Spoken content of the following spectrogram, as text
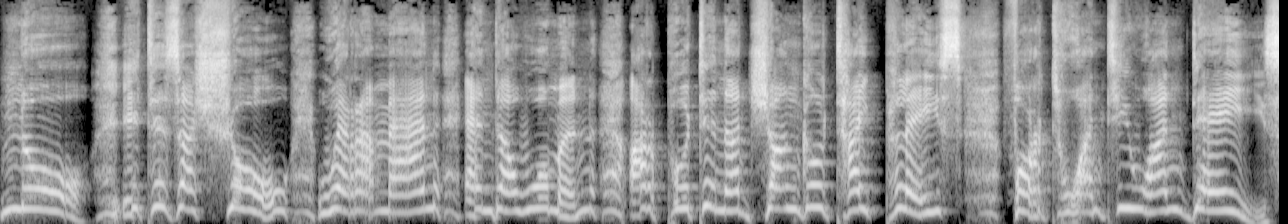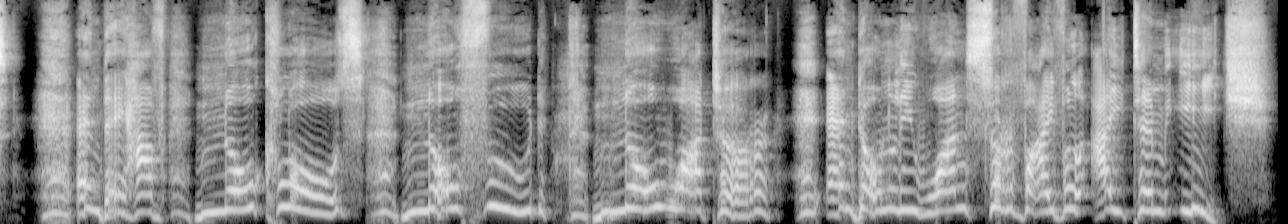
No, it is a show where a man and a woman are put in a jungle type place for 21 days. And they have no clothes, no food, no water, and only one survival item each.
